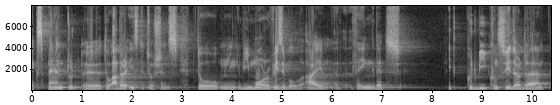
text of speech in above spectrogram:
expand to, uh, to other institutions, to um, be more visible, I think that it could be considered a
